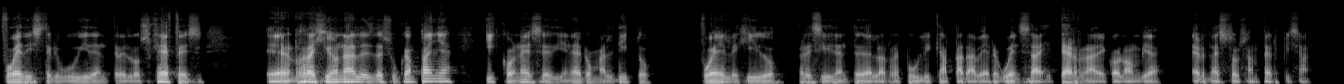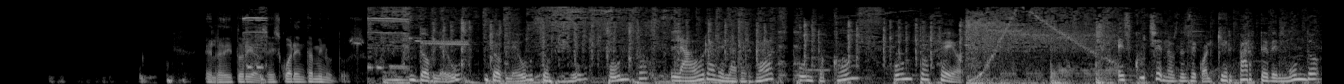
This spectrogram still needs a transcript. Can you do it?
fue distribuida entre los jefes eh, regionales de su campaña y con ese dinero maldito fue elegido presidente de la República para vergüenza eterna de Colombia, Ernesto Samper Pizán. El editorial, 640 minutos. www.lahoradelaverdad.com.co Escúchenos desde cualquier parte del mundo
